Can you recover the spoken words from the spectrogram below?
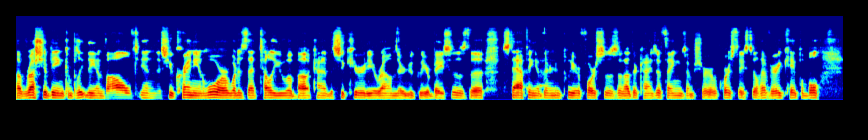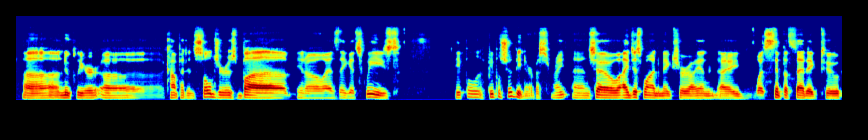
of Russia being completely involved in this Ukrainian war, what does that tell you about kind of the security around their nuclear bases, the staffing of their nuclear forces, and other kinds of things? I'm sure, of course, they still have very capable uh, nuclear uh, competent soldiers, but you know, as they get squeezed people people should be nervous, right? And so I just wanted to make sure I I was sympathetic to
